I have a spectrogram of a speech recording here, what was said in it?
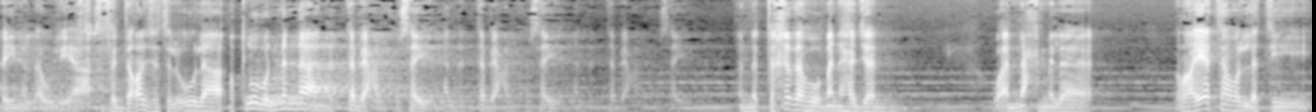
بين الأولياء. في الدرجة الأولى مطلوب منا أن نتبع الحسين أن نتبع الحسين أن نتبع الحسين أن نتخذه منهجا وأن نحمل رايته التي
